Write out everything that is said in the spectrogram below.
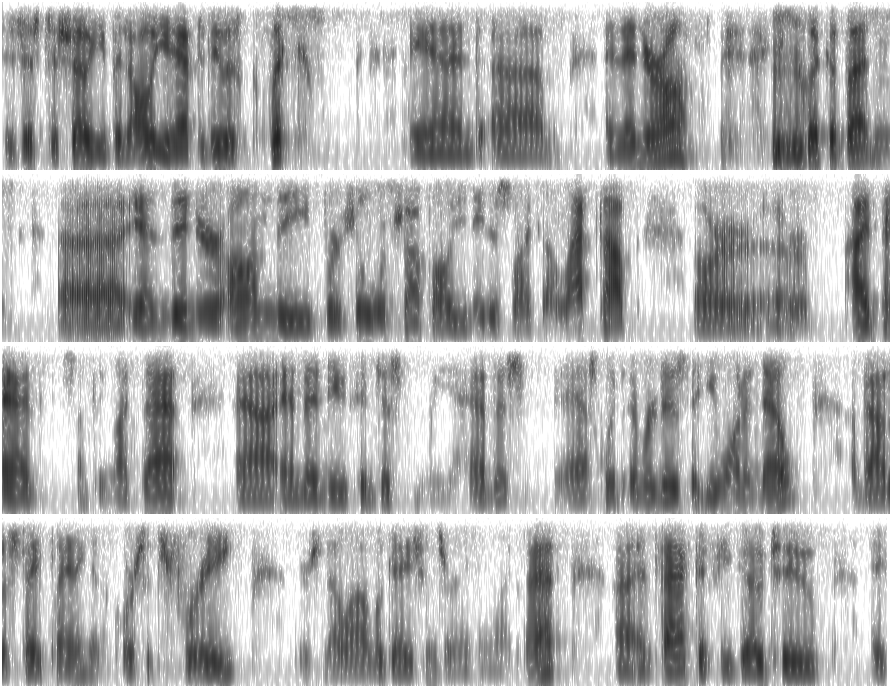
to just to show you. But all you have to do is click and um, and then you're on. you Mhm. click a button, uh, and then you're on the virtual workshop. All you need is like a laptop or, or iPad, something like that, uh, and then you can just have this ask whatever it is that you want to know about estate planning. And of course, it's free. There's no obligations or anything like that. Uh, in fact, if you go to a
